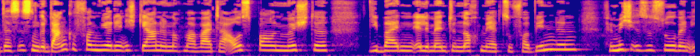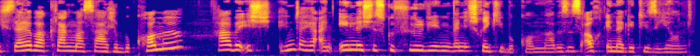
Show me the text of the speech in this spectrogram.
das ist ein Gedanke von mir, den ich gerne noch mal weiter ausbauen möchte, die beiden Elemente noch mehr zu verbinden. Für mich ist es so, wenn ich selber Klangmassage bekomme, habe ich hinterher ein ähnliches Gefühl, wie wenn ich Reiki bekommen habe. Es ist auch energetisierend.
